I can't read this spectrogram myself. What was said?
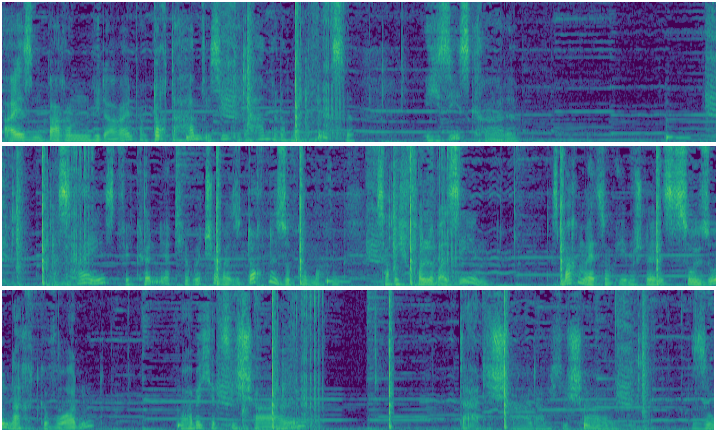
Eisenbarren wieder reinpacken. Doch, da haben wir, seht ihr, da haben wir nochmal Pilze. Ich sehe es gerade. Das heißt, wir könnten ja theoretischerweise doch eine Suppe machen. Das habe ich voll übersehen. Das machen wir jetzt noch eben schnell. Es ist sowieso Nacht geworden. Wo habe ich jetzt die Schalen? Da, die Schalen. Da habe ich die Schalen. So.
